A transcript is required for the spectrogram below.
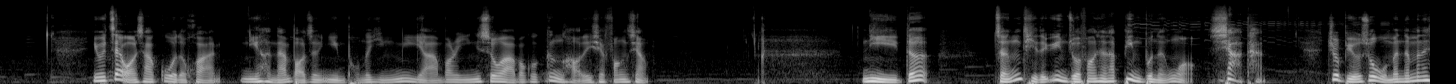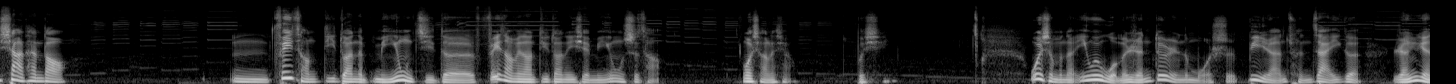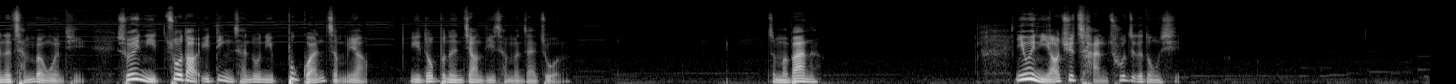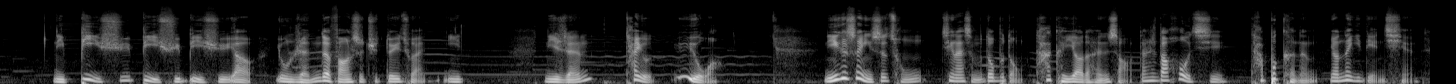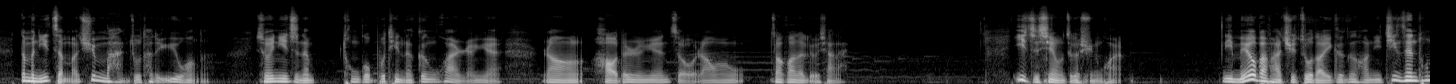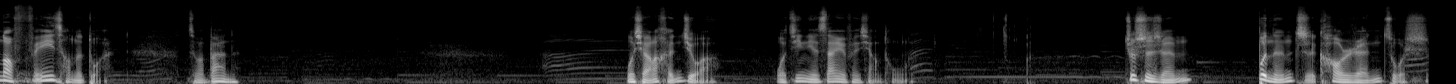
因为再往下过的话，你很难保证影棚的盈利啊，包括营收啊，包括更好的一些方向。你的整体的运作方向它并不能往下探，就比如说我们能不能下探到，嗯，非常低端的民用级的，非常非常低端的一些民用市场？我想了想，不行。为什么呢？因为我们人对人的模式必然存在一个人员的成本问题，所以你做到一定程度，你不管怎么样，你都不能降低成本再做了。怎么办呢？因为你要去产出这个东西，你必须必须必须要用人的方式去堆出来。你，你人他有欲望。你一个摄影师从进来什么都不懂，他可以要的很少，但是到后期他不可能要那一点钱，那么你怎么去满足他的欲望呢？所以你只能通过不停的更换人员，让好的人员走，然后糟糕的留下来，一直陷入这个循环，你没有办法去做到一个更好，你晋升通道非常的短，怎么办呢？我想了很久啊，我今年三月份想通了。就是人不能只靠人做事，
